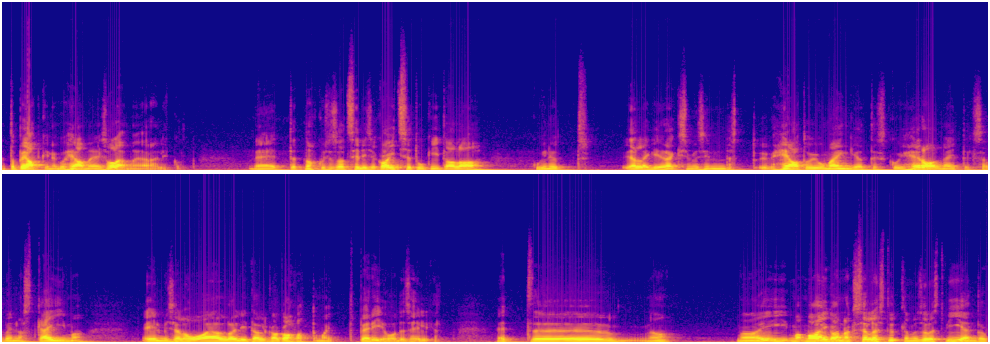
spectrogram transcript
et ta peabki nagu hea mees olema järelikult. et, et noh, kui sa saad sellise kaitsetugitala, kui nüüd jällegi rääkisime siin nendest hea tuju mängijatest, kui Herol näiteks saab ennast käima. eelmisel hooajal oli tal ka kahvatamaid perioode selgelt, et noh ma ei, ma, ma ei kannaks sellest, ütleme sellest viienda,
